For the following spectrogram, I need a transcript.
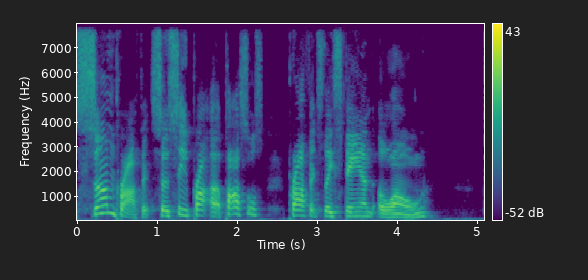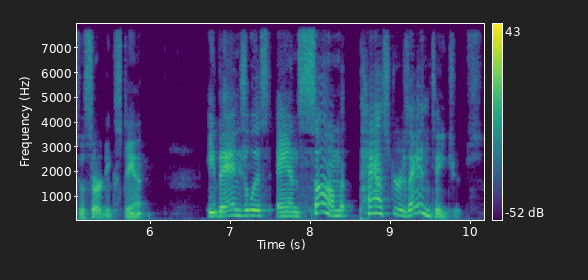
some prophets. So see, pro- apostles Prophets, they stand alone to a certain extent. Evangelists and some pastors and teachers.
